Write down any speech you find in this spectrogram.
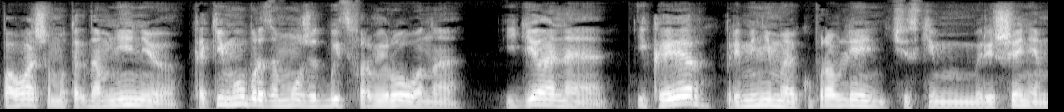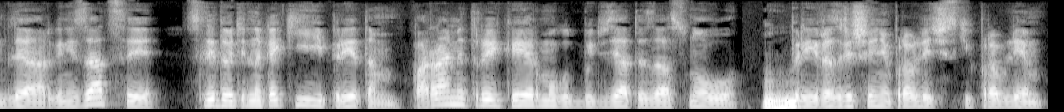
по вашему тогда мнению, каким образом может быть сформирована идеальная ИКР, применимая к управленческим решениям для организации, следовательно, какие при этом параметры ИКР могут быть взяты за основу угу. при разрешении управленческих проблем.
